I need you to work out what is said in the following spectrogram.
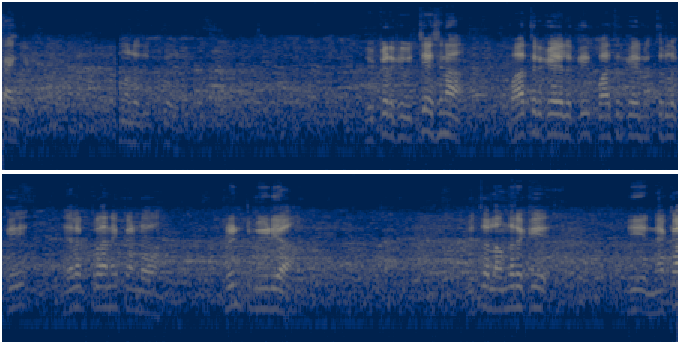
Thank you. మళ్ళీ చెప్పుకోవాలి ఇక్కడికి విచ్చేసిన పాత్రికేయులకి పాత్రికేయ మిత్రులకి ఎలక్ట్రానిక్ అండ్ ప్రింట్ మీడియా మిత్రులందరికీ ఈ నెకా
